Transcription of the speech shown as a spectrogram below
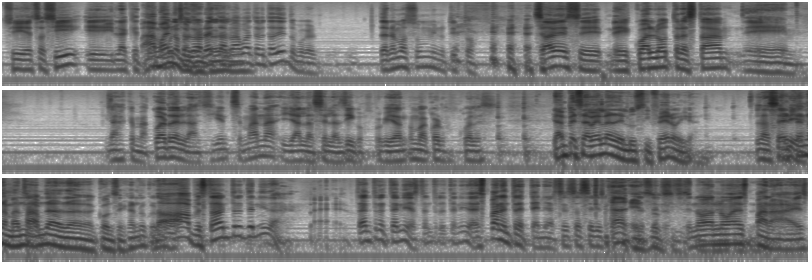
sí, es así. Y la que ah, tengo ah, bueno, muchas pues ganas. Aguántame tantito porque tenemos un minutito. ¿Sabes eh, eh, cuál otra está? Eh, ya que me acuerde la siguiente semana y ya las, se las digo, porque ya no me acuerdo cuál es. Ya empecé a ver la de Lucifer, oiga. La serie. Esta nada más anda aconsejando cosas. No, pues está entretenida. Está entretenida, está entretenida. Es para entretenerse, esa serie es para ah, Eso sí, no, no es para. Es,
